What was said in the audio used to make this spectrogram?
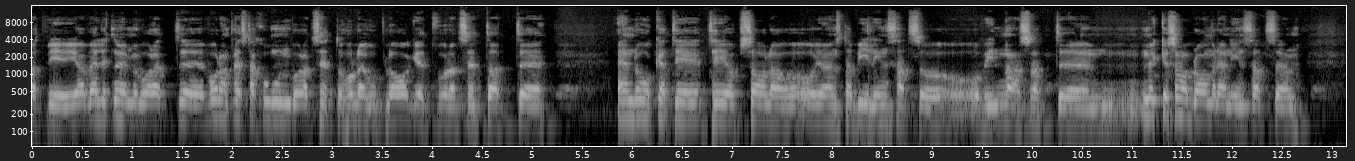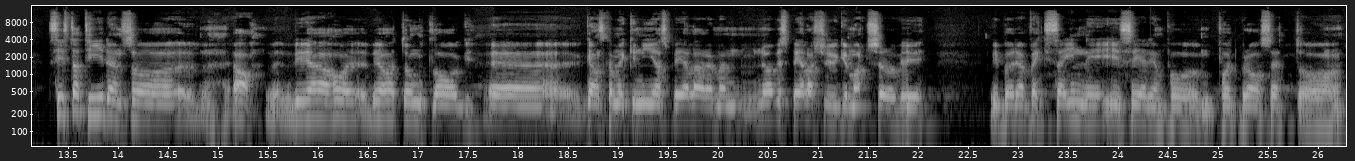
att vi, jag är väldigt nöjd med vårat, eh, våran prestation, vårat sätt att hålla ihop laget, vårat sätt att eh, ändå åka till, till Uppsala och, och göra en stabil insats och, och vinna. Så att eh, mycket som var bra med den insatsen. Sista tiden så, ja, vi har, vi har ett ungt lag, eh, ganska mycket nya spelare men nu har vi spelat 20 matcher och vi vi börjar växa in i, i serien på, på ett bra sätt. Och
